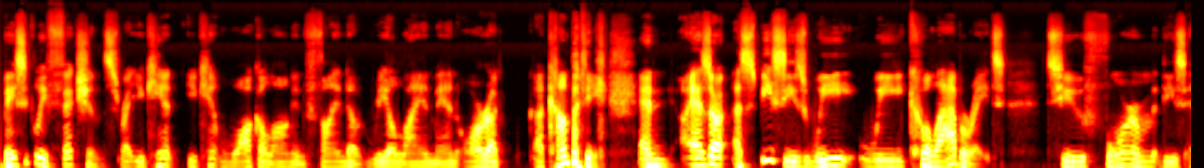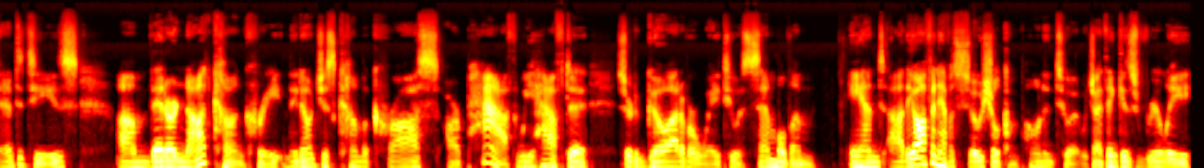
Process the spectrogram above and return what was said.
basically fictions, right? You can't you can't walk along and find a real lion man or a, a company. And as a, a species, we we collaborate to form these entities. um, that are not concrete and they don't just come across our path. We have to sort of go out of our way to assemble them. And uh, they often have a social component to it, which I think is really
